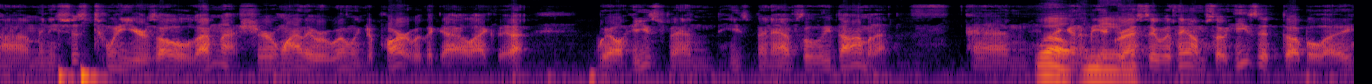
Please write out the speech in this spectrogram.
um, and he's just 20 years old. I'm not sure why they were willing to part with a guy like that. Well, he's been he's been absolutely dominant, and well, they're going to be mean, aggressive with him. So he's at Double A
